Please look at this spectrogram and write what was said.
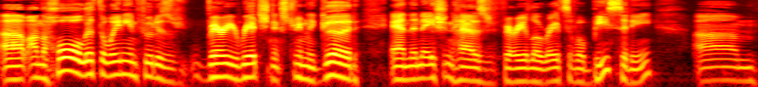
Uh, on the whole, Lithuanian food is very rich and extremely good, and the nation has very low rates of obesity. Um,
